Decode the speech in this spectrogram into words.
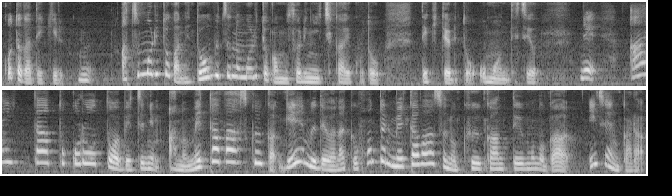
ことができる。あつ森とかね動物の森とかもそれに近いことできてると思うんですよ。でああいったところとは別にあのメタバース空間。ゲームではなく本当にメタバースの空間っていうものが以前から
